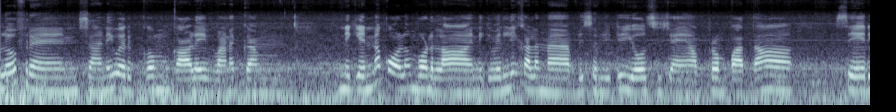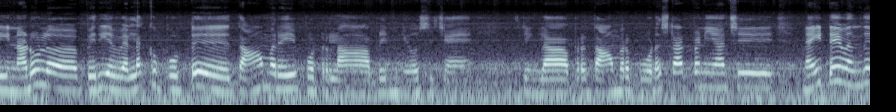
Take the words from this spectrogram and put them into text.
ஹலோ ஃப்ரெண்ட்ஸ் அனைவருக்கும் காலை வணக்கம். இன்றைக்கி என்ன கோலம் போடலாம்? இன்றைக்கி வெள்ளிக்கிழமை அப்படி சொல்லிட்டு யோசித்தேன் அப்புறம் பார்த்தா சரி நடுவில் பெரிய விளக்கு போட்டு தாமரை போட்டுடலாம் அப்படின்னு யோசித்தேன் சரிங்களா? அப்புறம் தாமரை போட ஸ்டார்ட் பண்ணியாச்சு. நைட்டே வந்து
